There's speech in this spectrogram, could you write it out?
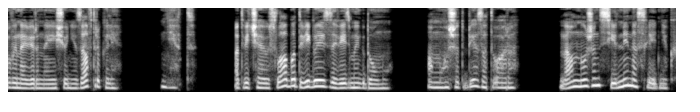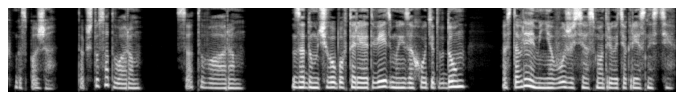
Вы, наверное, еще не завтракали? Нет. Отвечаю слабо, двигаясь за ведьмой к дому. А может, без отвара? Нам нужен сильный наследник, госпожа. Так что с отваром. С отваром. Задумчиво повторяет ведьма и заходит в дом, оставляя меня в ужасе осматривать окрестности.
